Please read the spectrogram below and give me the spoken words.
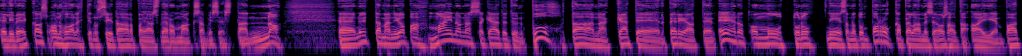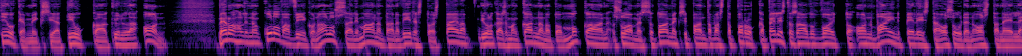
Eli Veikkaus on huolehtinut siitä arpajaisveron maksamisesta. No, eh, nyt tämän jopa mainonnassa käytetyn puhtaana käteen periaatteen ehdot on muuttunut niin sanotun porukkapelaamisen osalta aiempaa tiukemmiksi ja tiukkaa kyllä on. Verohallinnon kuluvan viikon alussa eli maanantaina 15. päivä julkaiseman kannanoton mukaan Suomessa toimeksi pantavasta porukkapelistä saatu voitto on vain pelistä osuuden ostaneille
